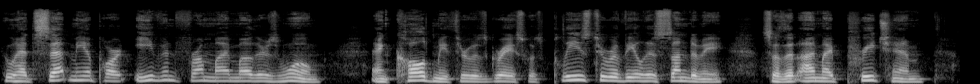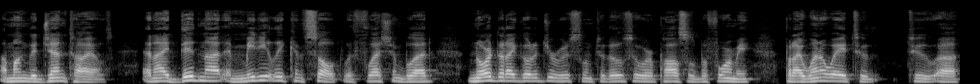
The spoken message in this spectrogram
who had set me apart even from my mother's womb, and called me through his grace, was pleased to reveal his son to me, so that I might preach him among the Gentiles. And I did not immediately consult with flesh and blood, nor did I go to Jerusalem to those who were apostles before me, but I went away to to uh,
